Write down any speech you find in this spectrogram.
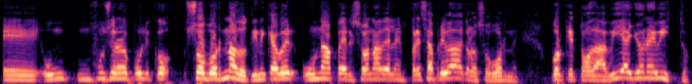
eh, un, funcionario público sobornado, tiene que haber una persona de la empresa privada que lo soborne. Porque todavía yo no he visto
